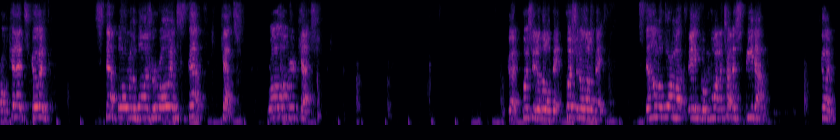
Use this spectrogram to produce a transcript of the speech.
roll catch, good. Step over the ball as we're rolling, step, catch, roll over, catch. Good, push it a little bit, push it a little bit. Still in the warm-up phase, but we want to try to speed up. Good.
